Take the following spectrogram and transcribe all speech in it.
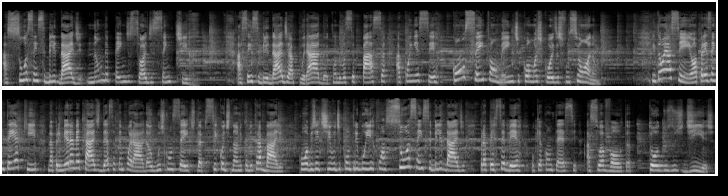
A sua sensibilidade não depende só de sentir. A sensibilidade é apurada quando você passa a conhecer conceitualmente como as coisas funcionam. Então é assim, eu apresentei aqui na primeira metade dessa temporada alguns conceitos da psicodinâmica do trabalho com o objetivo de contribuir com a sua sensibilidade para perceber o que acontece à sua volta todos os dias,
